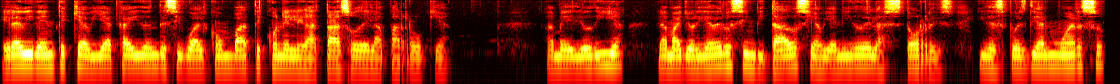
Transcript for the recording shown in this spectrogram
era evidente que había caído en desigual combate con el gatazo de la parroquia. A mediodía, la mayoría de los invitados se habían ido de las torres, y después de almuerzo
